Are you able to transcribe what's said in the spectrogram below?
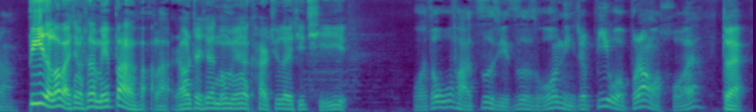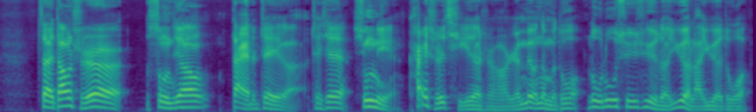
啊，逼得老百姓实在没办法了，然后这些农民就开始聚在一起起义。我都无法自给自足，你这逼我不让我活呀，对，在当时宋江带着这个这些兄弟开始起义的时候，人没有那么多，陆陆续续的越来越多。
